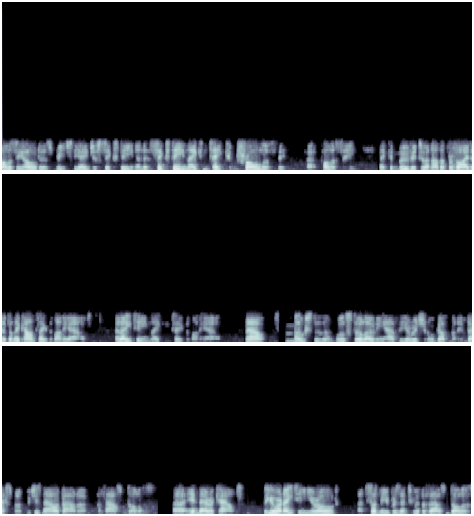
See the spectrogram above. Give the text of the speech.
policyholders reach the age of 16, and at 16 they can take control of the uh, policy. They can move it to another provider, but they can't take the money out. At 18, they can take the money out. Now, most of them will still only have the original government investment, which is now about a thousand dollars uh, in their account. But you're an 18 year old, and suddenly you're presented with a thousand dollars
